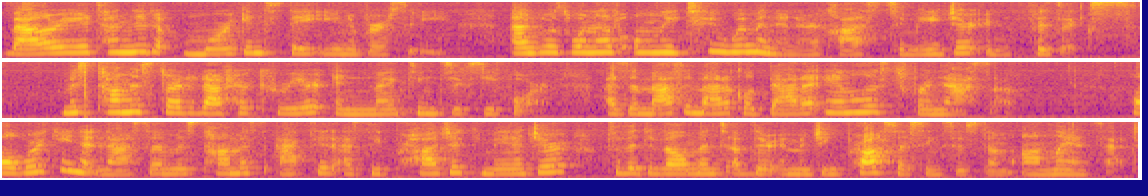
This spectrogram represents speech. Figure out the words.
Valerie attended Morgan State University and was one of only two women in her class to major in physics. Miss Thomas started out her career in 1964 as a mathematical data analyst for NASA. While working at NASA, Ms. Thomas acted as the project manager for the development of their imaging processing system on Landsat,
